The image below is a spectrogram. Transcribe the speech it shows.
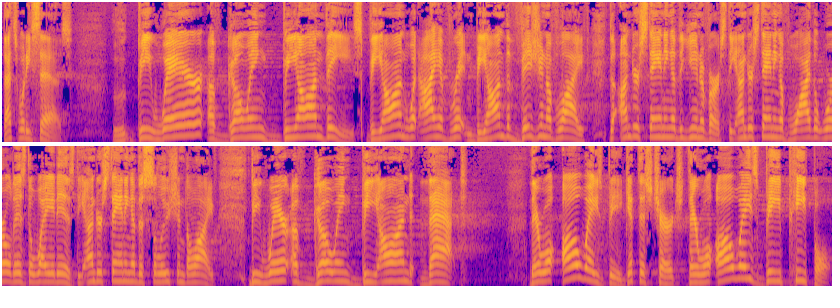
That's what he says. Beware of going beyond these, beyond what I have written, beyond the vision of life, the understanding of the universe, the understanding of why the world is the way it is, the understanding of the solution to life. Beware of going beyond that. There will always be, get this church, there will always be people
